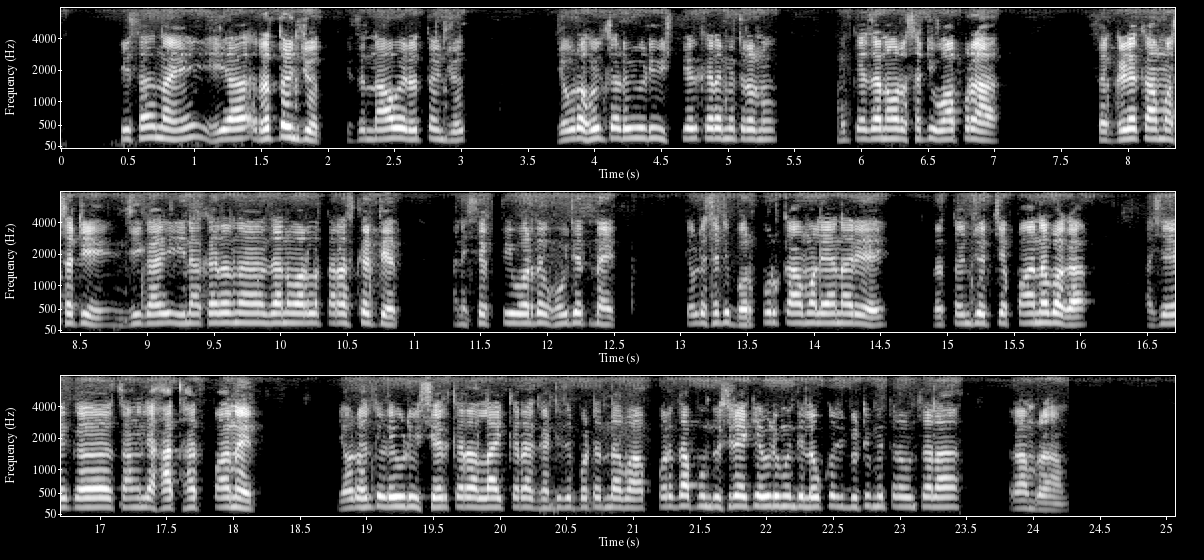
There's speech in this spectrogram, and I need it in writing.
पिसा नाही ही रतनज्योत हिचं नाव आहे रतनज्योत. जेवढा होईल तेवढा व्हिडिओ शेअर करा मित्रांनो. मुख्य जनावरासाठी वापरा. सगळ्या कामासाठी जी काही विनाकारण जनावराला त्रास करतात आणि शक्तिवर्धक होऊ देत नाहीत तेवढ्यासाठी भरपूर कामाला येणारे आहे. रतनज्योतचे पानं बघा. असे एक चांगले हात हात पान आहेत. जेवढं होईल तेवढी व्हिडिओ शेअर करा लाईक करा घंटीचं बटन दाबा. परत आपण दुसऱ्या एका व्हिडिओमध्ये लवकरच भेटू मित्रांनो. चला राम राम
